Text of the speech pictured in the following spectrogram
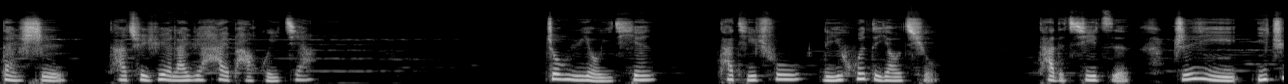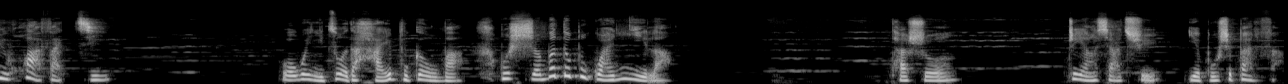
但是他却越来越害怕回家。终于有一天，他提出离婚的要求。他的妻子只以一句话反击：“我为你做的还不够吗？我什么都不管你了。”他说：“这样下去也不是办法。”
